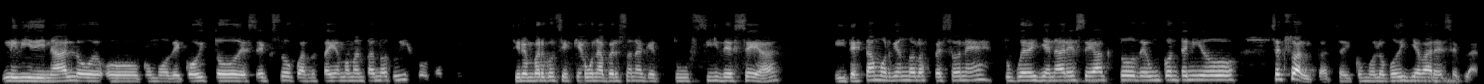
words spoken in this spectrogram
libidinal o, o, como de coito, de sexo cuando estás amamantando a tu hijo. Sin embargo, si es que una persona que tú sí deseas y te está mordiendo los pezones, tú puedes llenar ese acto de un contenido sexual, ¿cachai? Como lo podéis llevar a ese plan.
